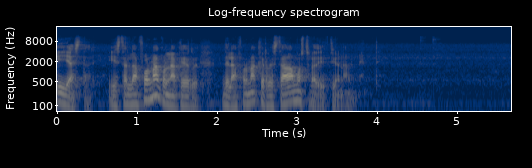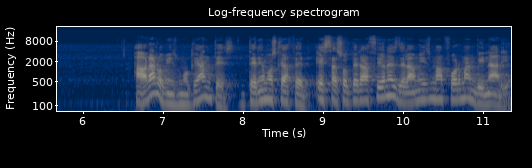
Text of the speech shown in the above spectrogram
Y ya estaría. Y esta es la forma con la que, de la forma que restábamos tradicionalmente. Ahora lo mismo que antes, tenemos que hacer estas operaciones de la misma forma en binario.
